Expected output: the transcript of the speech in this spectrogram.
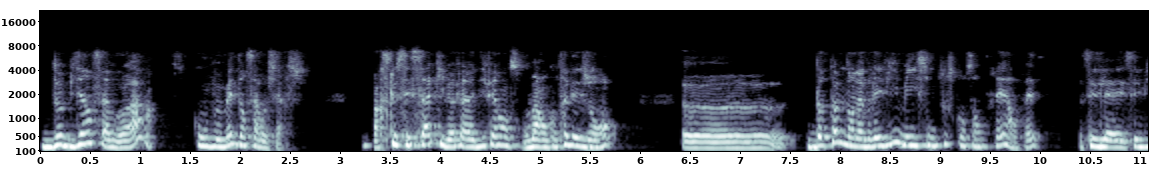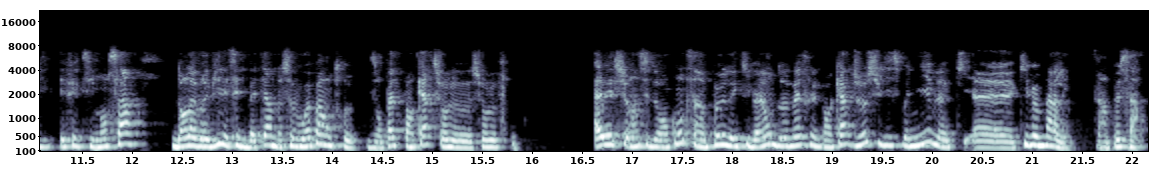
de bien savoir ce qu'on veut mettre dans sa recherche, parce que c'est ça qui va faire la différence. On va rencontrer des gens, euh, comme dans la vraie vie, mais ils sont tous concentrés en fait. C'est effectivement ça. Dans la vraie vie, les célibataires ne se voient pas entre eux. Ils n'ont pas de pancarte sur le front aller sur un site de rencontre, c'est un peu l'équivalent de mettre une pancarte je suis disponible, qui, euh, qui veut me parler. C'est un peu ça.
